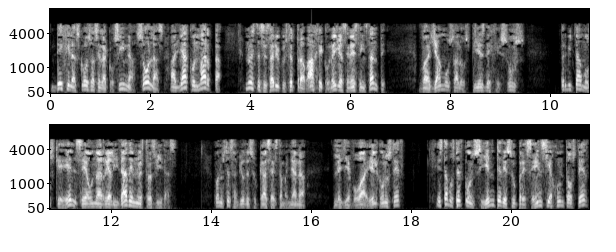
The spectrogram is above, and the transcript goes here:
Deje las cosas en la cocina, solas, allá con Marta. No es necesario que usted trabaje con ellas en este instante. Vayamos a los pies de Jesús Permitamos que Él sea una realidad en nuestras vidas. Cuando usted salió de su casa esta mañana, ¿le llevó a Él con usted? ¿Estaba usted consciente de su presencia junto a usted?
